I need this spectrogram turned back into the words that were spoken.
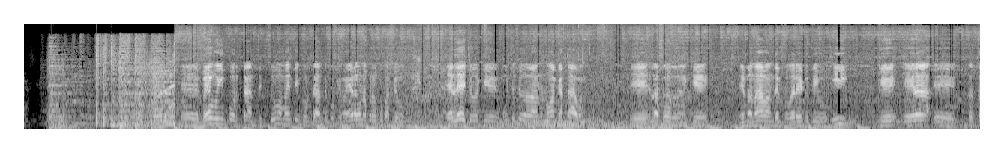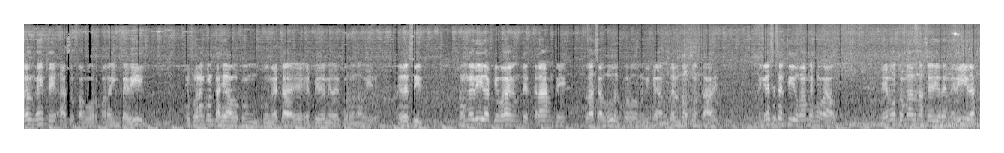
Eh, veo importante, sumamente importante, porque me era una preocupación el hecho de que muchos ciudadanos no acataban eh, las órdenes que emanaban del Poder Ejecutivo y que era eh, totalmente a su favor para impedir que fueran contagiados con, esta eh, epidemia del coronavirus. Es decir, son medidas que van detrás de la salud del pueblo dominicano, del no contagio. En ese sentido ha mejorado. Hemos tomado una serie de medidas,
